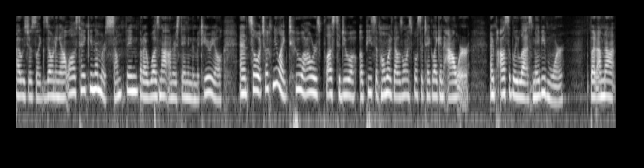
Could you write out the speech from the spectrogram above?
I was just like zoning out while I was taking them or something, but I was not understanding the material. And so it took me like two hours plus to do a, a, piece of homework that was only supposed to take like an hour and possibly less, maybe more. But I'm not.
